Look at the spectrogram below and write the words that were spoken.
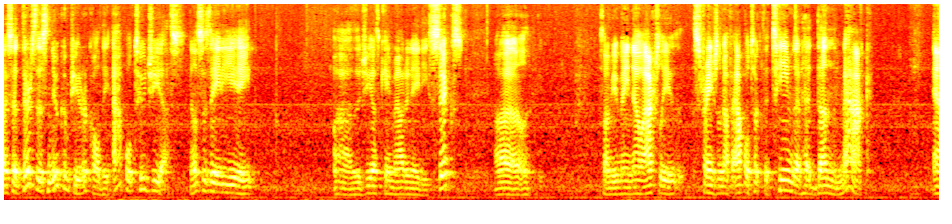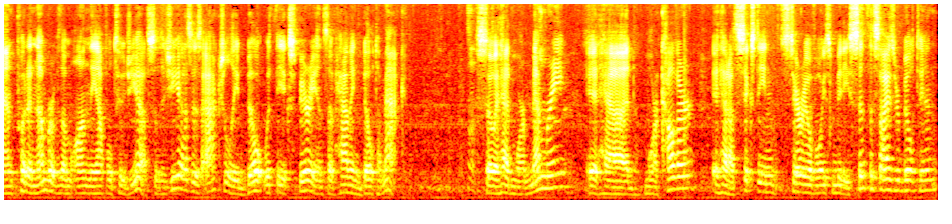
I said, there's this new computer called the Apple II GS. Now, this is 88. Uh, the GS came out in 86. Uh, some of you may know, actually, strangely enough, Apple took the team that had done the Mac and put a number of them on the Apple II GS. So the GS is actually built with the experience of having built a Mac. So it had more memory, it had more color, it had a 16 stereo voice MIDI synthesizer built in,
